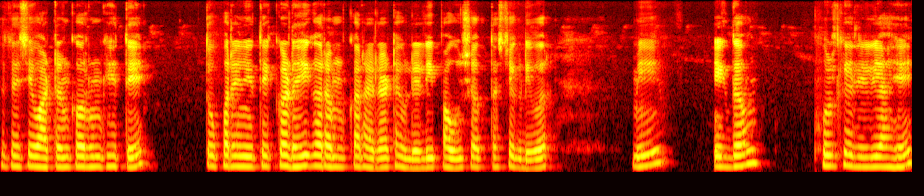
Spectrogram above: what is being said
तर त्याचे वाटण करून घेते. तोपर्यंत इथे कढई गरम करायला ठेवलेली पाहू शकता शेगडीवर. मी एकदम फुल केलेली आहे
